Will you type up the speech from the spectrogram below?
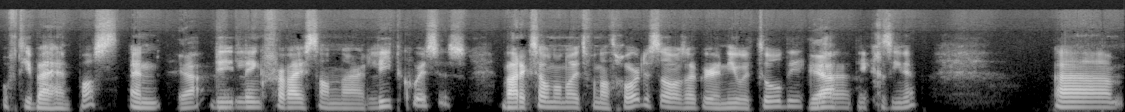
of die bij hen past. En ja. die link verwijst dan naar lead quizzes, waar ik zelf nog nooit van had gehoord. Dus dat was ook weer een nieuwe tool die ik, ja. uh, die ik gezien heb. Um,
